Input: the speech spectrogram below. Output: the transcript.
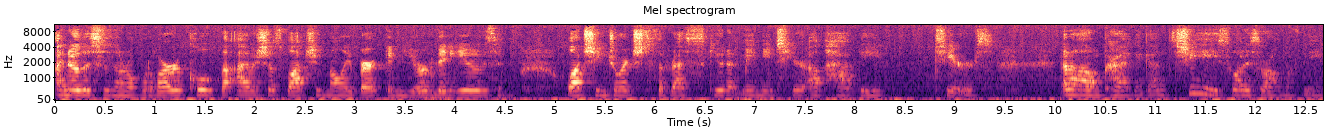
I know this is an old article, but I was just watching Molly Burke and your videos and watching George to the rescue, and it made me tear up happy tears. And oh, I'm crying again. Jeez, what is wrong with me?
